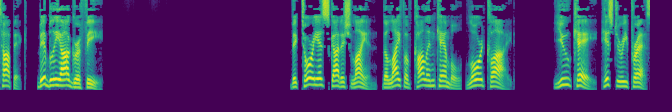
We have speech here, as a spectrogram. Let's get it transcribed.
Topic: Bibliography. Victoria's Scottish Lion: The Life of Colin Campbell, Lord Clyde. UK: History Press.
